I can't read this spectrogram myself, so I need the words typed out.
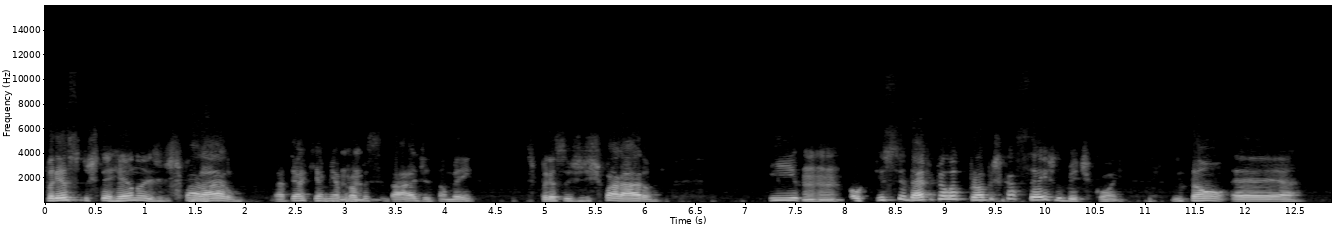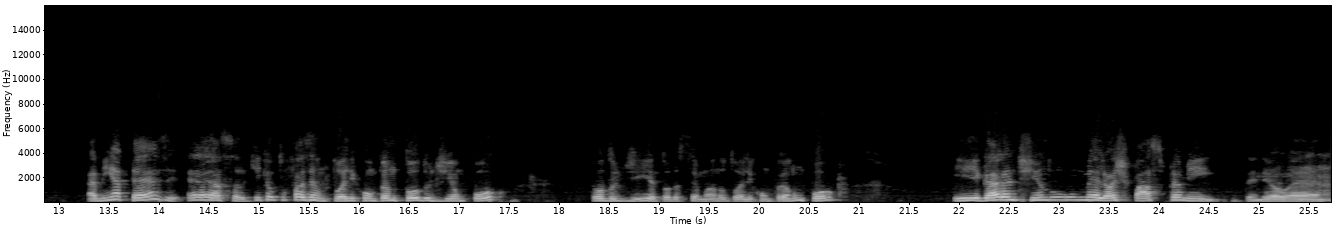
preço dos terrenos dispararam. Até aqui a minha uhum. própria cidade também, os preços dispararam. E uhum. isso se deve pela própria escassez do Bitcoin. Então, é, a minha tese é essa. O que, que eu estou fazendo? Estou ali comprando todo dia um pouco. Todo dia, toda semana eu estou ali comprando um pouco. E garantindo um melhor espaço para mim. Entendeu? É, uhum.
